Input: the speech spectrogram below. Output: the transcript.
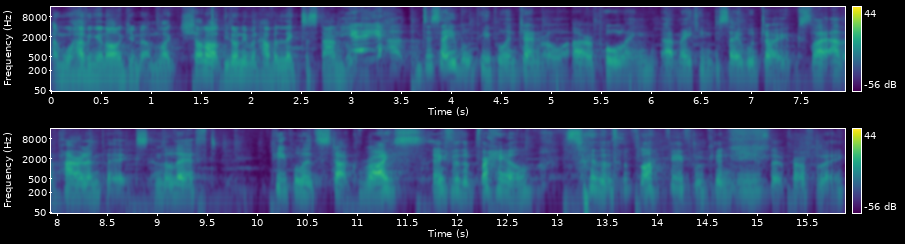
and we're having an argument. I'm like, shut up! You don't even have a leg to stand on. Yeah, Uh, disabled people in general are appalling at making disabled jokes. Like at the Paralympics in the lift, people had stuck rice over the braille so that the blind people couldn't use it properly.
